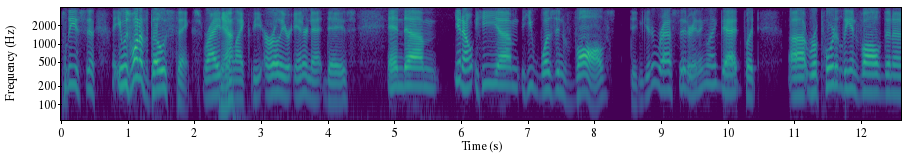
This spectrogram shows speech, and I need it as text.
Please." uh," It was one of those things, right? Yeah. In like the earlier internet days, and um, you know, he um, he was involved. Didn't get arrested or anything like that, but uh, reportedly involved in a,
